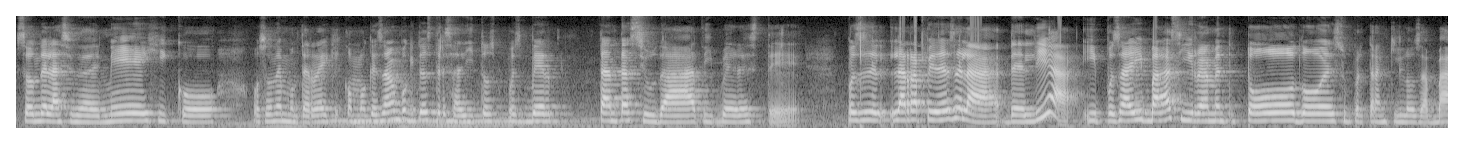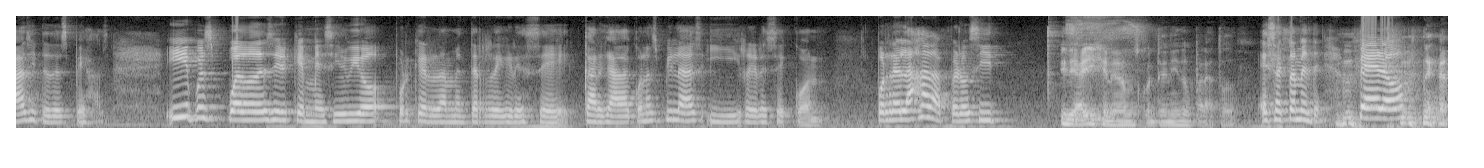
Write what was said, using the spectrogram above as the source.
son de la Ciudad de México o son de Monterrey, que como que están un poquito estresaditos, pues ver tanta ciudad y ver este pues la rapidez de la, del día y pues ahí vas y realmente todo es súper tranquilo, o sea, vas y te despejas. Y pues puedo decir que me sirvió porque realmente regresé cargada con las pilas y regresé con pues relajada, pero sí Y de ahí generamos contenido para todos. Exactamente. Pero,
